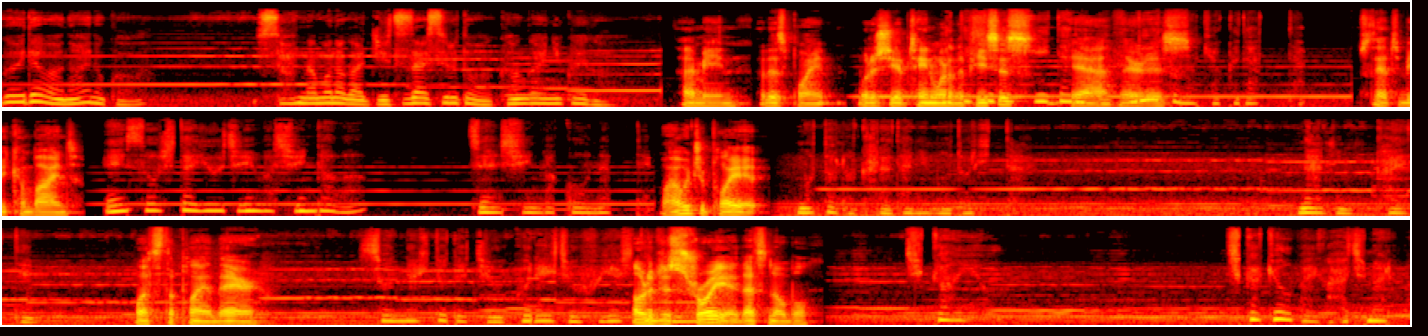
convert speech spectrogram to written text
類ではないのかそんなものが実在するとは考えにくいが I mean, at this point, what does she obtain one of the 私が pieces? 聴いたの Yeah, は there フ it ルー is. トの曲だった So they have to be combined. 演奏した友人は死んだわ全身がこうなって Why would you play it? 元の体に戻りたい何に変えても What's the plan there? そんな人たちをこれ以上増やして Oh, to destroy it. That's noble. 時間よ地下競売が始まるわ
